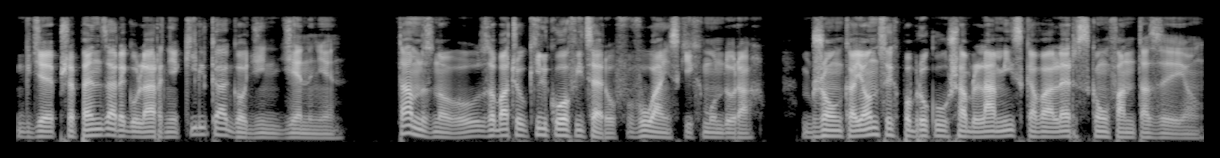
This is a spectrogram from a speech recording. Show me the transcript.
gdzie przepędza regularnie kilka godzin dziennie. Tam znowu zobaczył kilku oficerów w ułańskich mundurach, brząkających po bruku szablami z kawalerską fantazyją.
